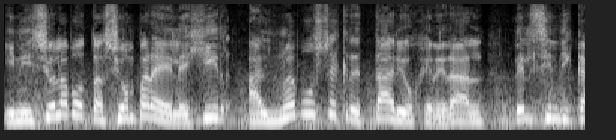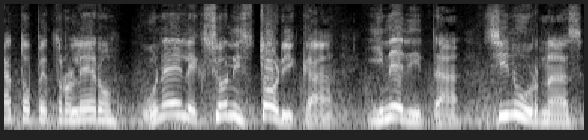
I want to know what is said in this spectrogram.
inició la votación para elegir al nuevo secretario general del sindicato petrolero, una elección histórica, inédita, sin urnas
